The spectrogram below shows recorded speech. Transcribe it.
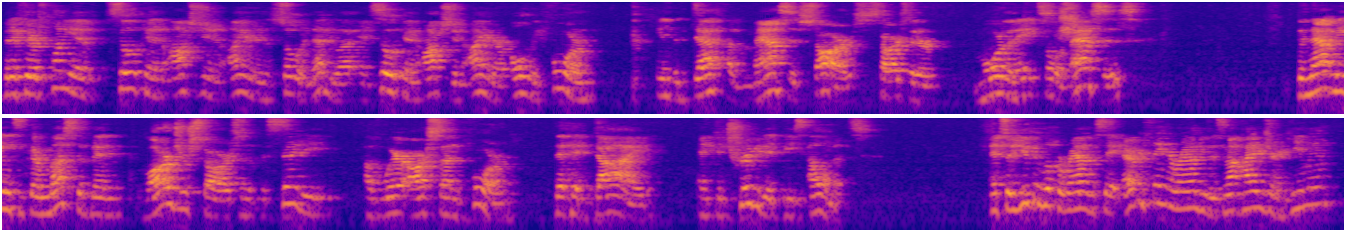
But if there's plenty of silicon and oxygen and iron in the solar nebula, and silicon and oxygen and iron are only formed in the death of massive stars, stars that are more than eight solar masses, then that means that there must have been larger stars in the vicinity of where our sun formed that had died and contributed these elements. And so you can look around and say everything around you that's not hydrogen or helium,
